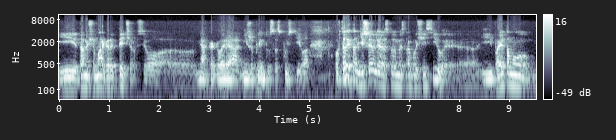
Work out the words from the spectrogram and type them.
и там еще Маргарет Тэтчер все, э, мягко говоря, ниже плинтуса спустила. Во-вторых, там дешевле стоимость рабочей силы, э, и поэтому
